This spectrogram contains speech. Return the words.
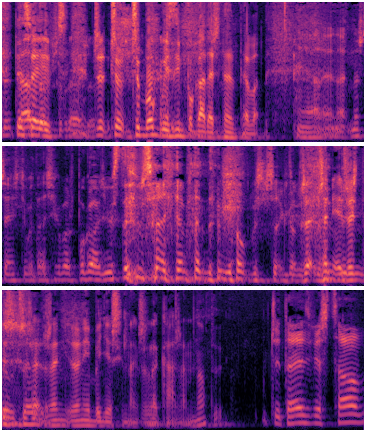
Ty tato, sobie, czy, czy, czy mógłbyś z nim pogadać na ten temat? Nie, ale na, na szczęście, bo teraz się chyba już pogodził z tym, że nie będę miał wyższego. Że, że, nie, że, że, że, że nie będziesz jednakże lekarzem. No. Czy to jest, wiesz co,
